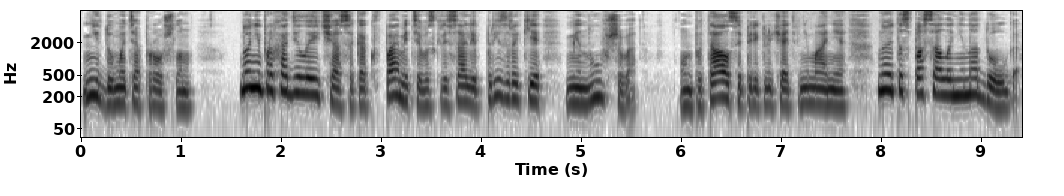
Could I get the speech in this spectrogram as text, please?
не думать о прошлом. Но не проходило и часа, как в памяти воскресали призраки минувшего. Он пытался переключать внимание, но это спасало ненадолго.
